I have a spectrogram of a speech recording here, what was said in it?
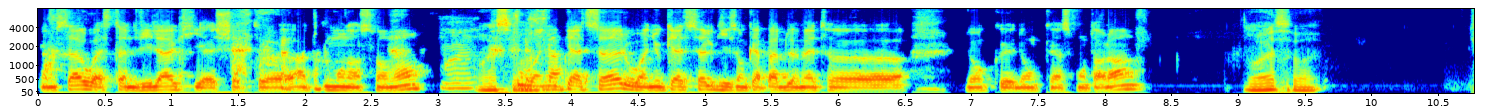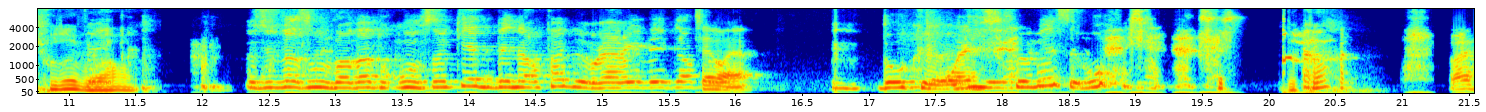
comme ça, ou Aston Villa qui achète euh, à tout le monde en ce moment, Ouais. Ouais, c'est ou un Newcastle, ou un Newcastle qui sont capables de mettre euh, donc euh, donc à ce montant-là. Ouais, c'est vrai. Il faudrait voir. De toute façon, je vois pas pourquoi on s'inquiète. Ben Arfa devrait arriver bientôt. C'est vrai. Donc, euh, Ouais. il est sauvé, c'est bon. De quoi? Ouais,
